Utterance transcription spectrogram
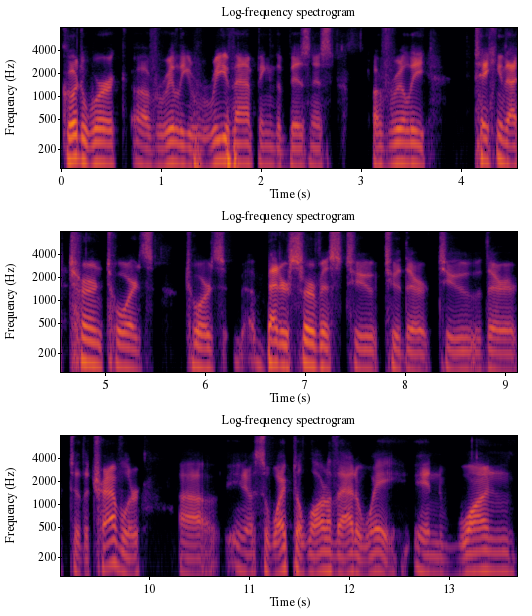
good work of really revamping the business of really taking that turn towards towards better service to to their to their to the traveler uh, you know so wiped a lot of that away in one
